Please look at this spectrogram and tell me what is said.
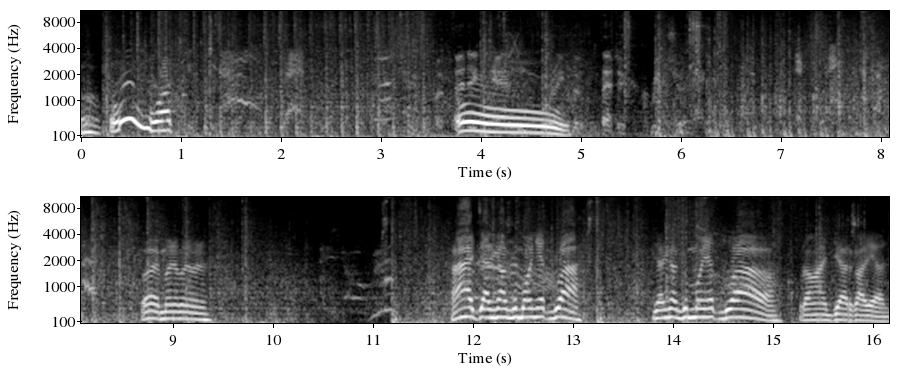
Oh, what? Oh. Woi, mana mana mana. Hai, jangan ganggu monyet gua. Jangan ganggu monyet gua. Kurang ajar kalian.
